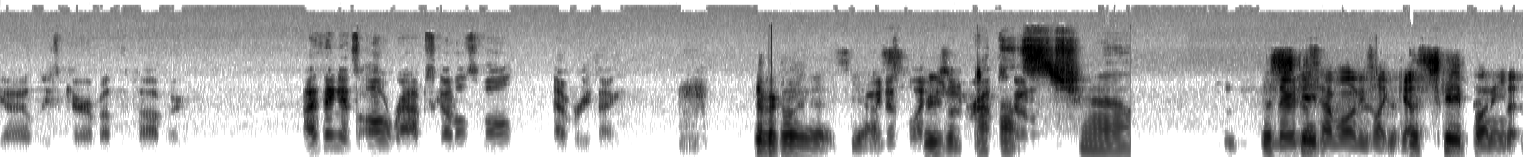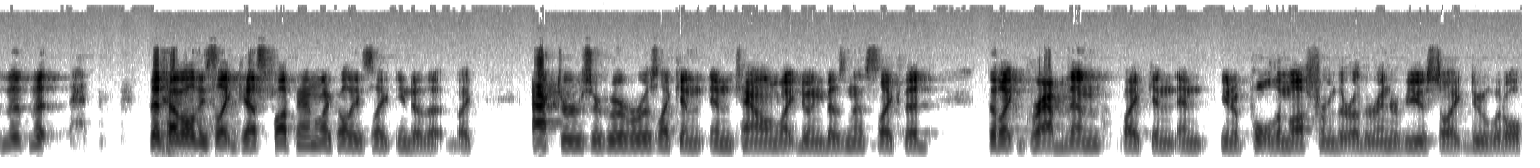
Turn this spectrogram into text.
You gotta at least care about the topic. I think it's all Rapscuttle's fault. Everything. Typically it is, Yeah. yes. we just blame There's it a, Rapscuttle? that's true. the, They would just have all these like the guests skate bunny. that, that, that, that have all these like guests pop in, like all these like you know the like actors or whoever was like in, in town like doing business, like that that like grab them like and and you know pull them off from their other interviews to like do little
